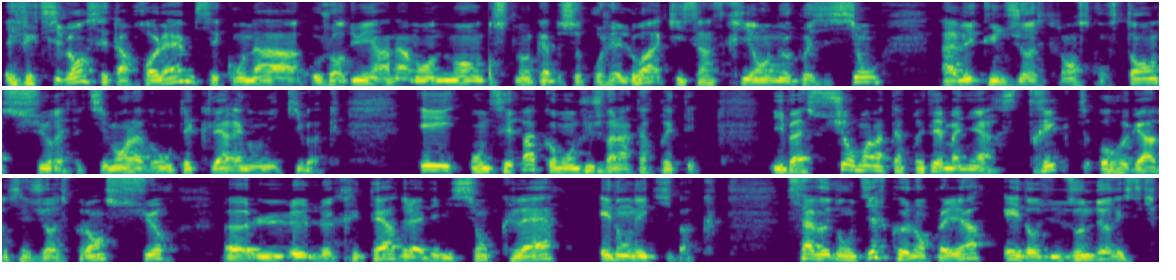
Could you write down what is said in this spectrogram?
Effectivement, c'est un problème, c'est qu'on a aujourd'hui un amendement dans le cadre de ce projet de loi qui s'inscrit en opposition avec une jurisprudence constante sur effectivement la volonté claire et non équivoque. Et on ne sait pas comment le juge va l'interpréter. Il va sûrement l'interpréter de manière stricte au regard de cette jurisprudence sur euh, le, le critère de la démission claire et non équivoque. Ça veut donc dire que l'employeur est dans une zone de risque.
